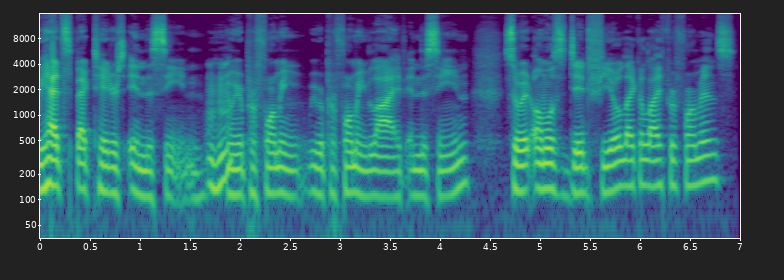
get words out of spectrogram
we had spectators in the scene and mm-hmm. we were performing we were performing live in the scene so it almost did feel like a live performance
